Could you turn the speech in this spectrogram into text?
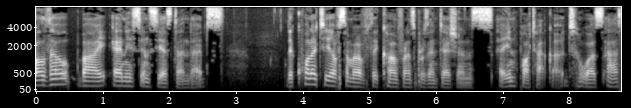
Although, by any sincere standards, the quality of some of the conference presentations in Port Harcourt was as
